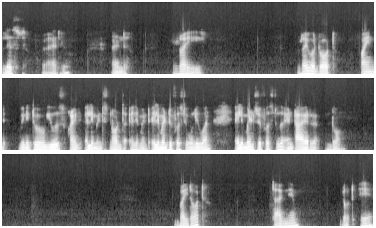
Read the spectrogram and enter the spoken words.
list value and driver dot find we need to use find elements not the element. Element refers to only one elements refers to the entire DOM by dot tag name dot a.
